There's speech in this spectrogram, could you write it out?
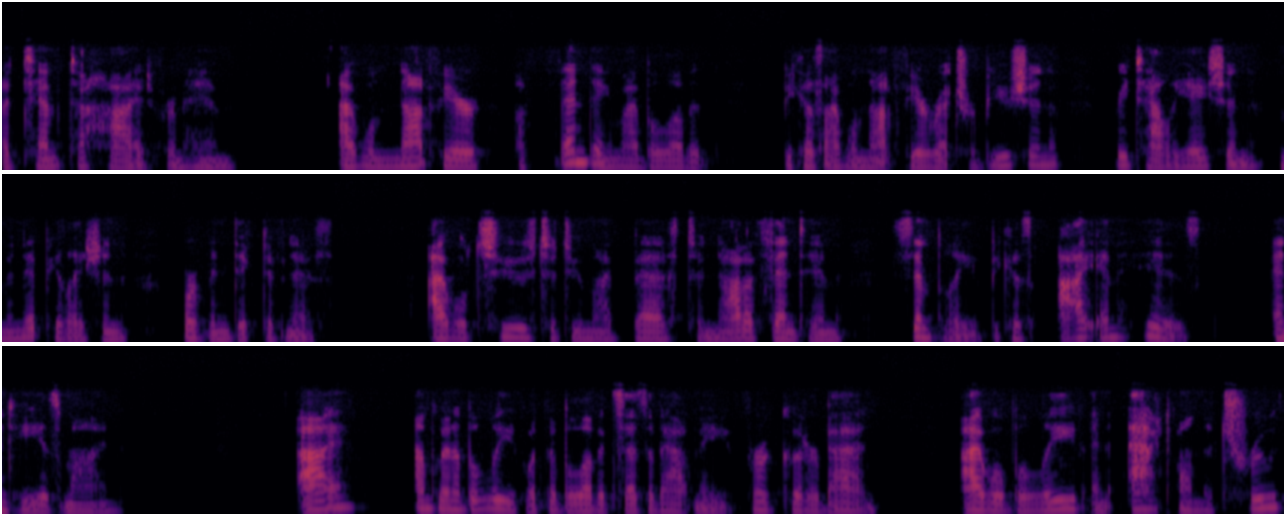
attempt to hide from him. I will not fear offending my beloved because I will not fear retribution, retaliation, manipulation, or vindictiveness. I will choose to do my best to not offend him simply because I am his and he is mine. I am going to believe what the beloved says about me, for good or bad. I will believe and act on the truth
